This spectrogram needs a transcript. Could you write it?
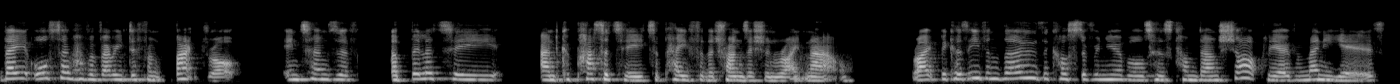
they also have a very different backdrop in terms of ability and capacity to pay for the transition right now. Right? Because even though the cost of renewables has come down sharply over many years,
